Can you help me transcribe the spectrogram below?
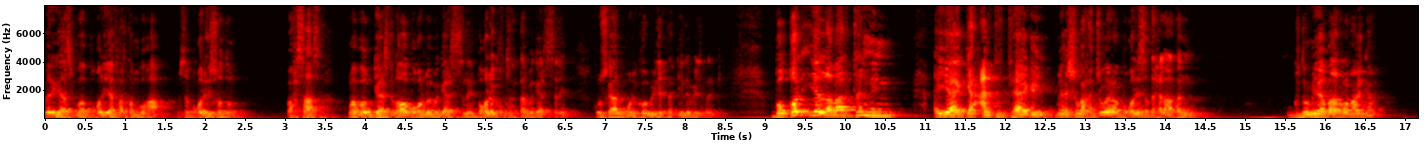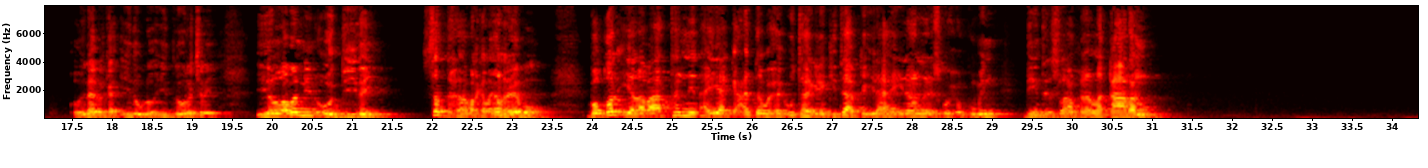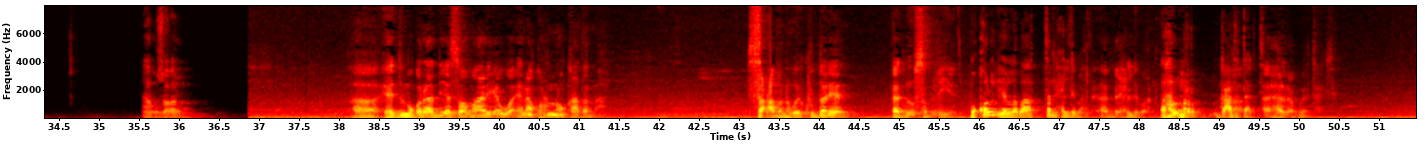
berigaas ma boqol iyo afartan buu ahaa mise boqol iyo soddon. Wax saas ah. Maba gaarsi laba boqol maba gaarsiisanayn boqol iyo konton xitaa ma gaarsiisanayn kun sagaal boqol iyo koob iyo lixdanka laba lixdanka boqol iyo labaatan nin ayaa gacanta taagay. Meesha waxaa joogaan boqol iyo saddex iyo nin. Guddoomiyaha baarlamaanka oo in habeenka iidow iid loola jiray iyo laba nin oo diiday. Saddexdaa marka laga reebo boqol iyo labaatan nin ayaa gacanta waxay u taageen kitaabka ilaahay inaan la isku xukumin diinta islaamkana la qaadan. Aan ku socon. Ah, ee dimuqraadiya soomaaliya waa inaan qornoo qaadanaa. Sacabna way ku dareen aad bay u sabciyeen. Boqol iyo labaatan xildhibaan. Aabe xildhibaan. Hal mar gacanta taagtay. Ah, hal agwaa taagtay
